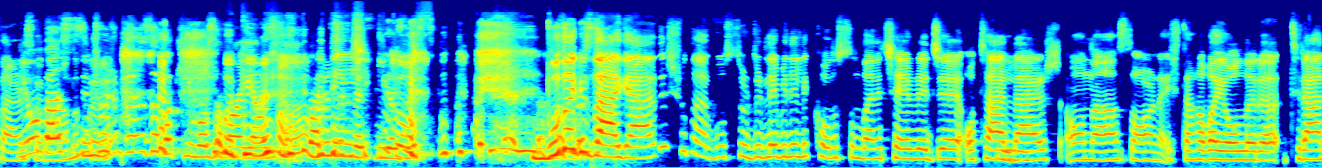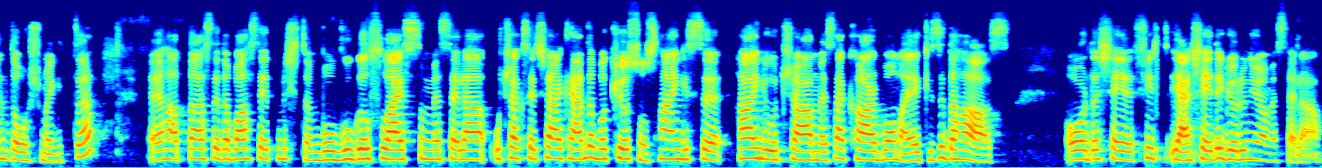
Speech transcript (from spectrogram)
Servis Yo ben sizin çocuklarınıza bakayım o zaman bakayım. yani. değişiklik olsun. bu da güzel geldi. Şu da bu sürdürülebilirlik konusunda hani çevreci, oteller, ondan sonra işte hava yolları trendi de hoşuma gitti. E, hatta size de bahsetmiştim. Bu Google Flights'ın mesela uçak seçerken de bakıyorsunuz hangisi hangi uçağın mesela karbon ayak izi daha az. Orada şey filt yani şeyde görünüyor mesela.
